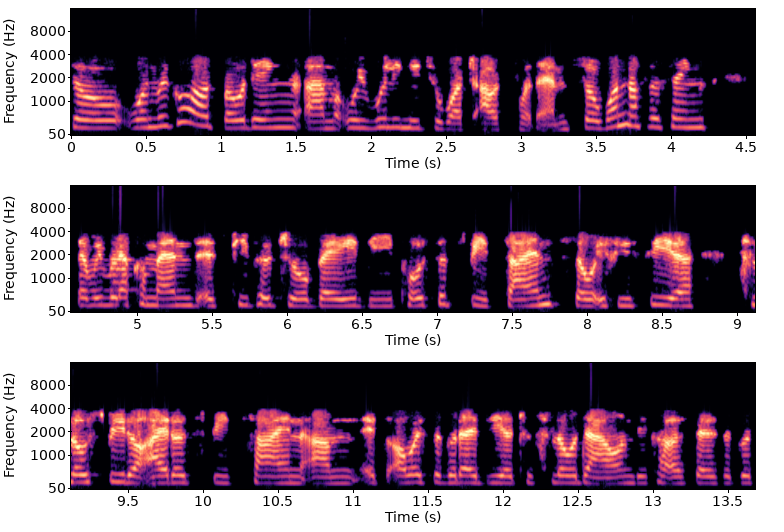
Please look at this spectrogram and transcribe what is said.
So when we go out boating, um, we really need to watch out for them. So one of the things that we recommend is people to obey the posted speed signs. So if you see a slow speed or idle speed sign, um, it's always a good idea to slow down because there's a good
